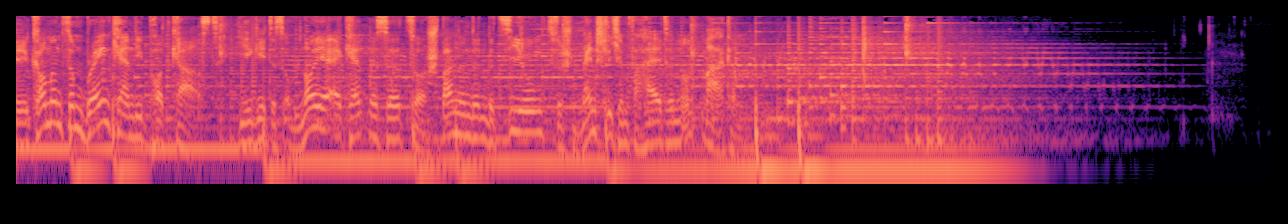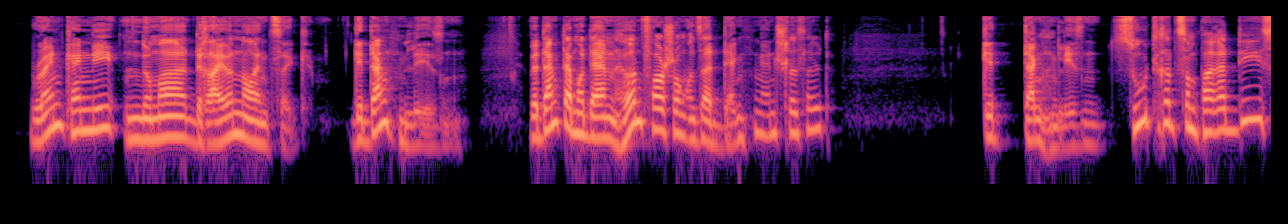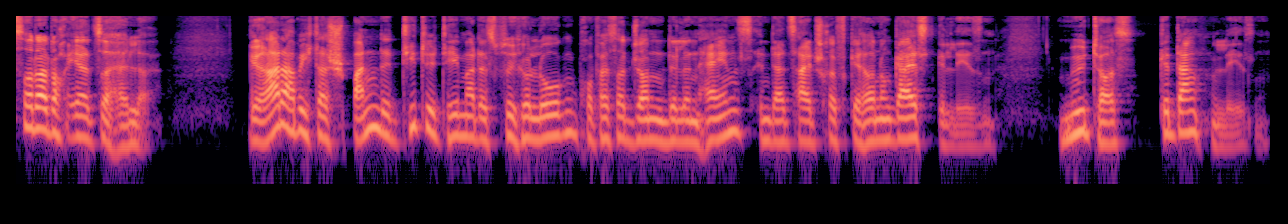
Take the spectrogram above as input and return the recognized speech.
Willkommen zum Brain Candy Podcast. Hier geht es um neue Erkenntnisse zur spannenden Beziehung zwischen menschlichem Verhalten und Marken. Brain Candy Nummer 93. Gedankenlesen. Wird dank der modernen Hirnforschung unser Denken entschlüsselt? Gedankenlesen. Zutritt zum Paradies oder doch eher zur Hölle? Gerade habe ich das spannende Titelthema des Psychologen Professor John Dylan Haynes in der Zeitschrift Gehirn und Geist gelesen. Mythos Gedankenlesen.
